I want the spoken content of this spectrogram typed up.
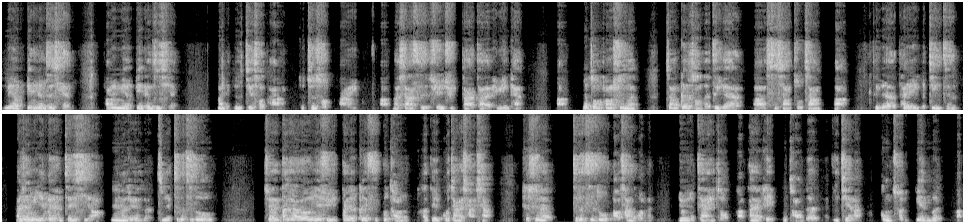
没有变更之前，法律没有变更之前，那你就是接受它，就遵守法律啊。那下次选举大家再来拼拼看啊，用这种方式呢，让各种的这个啊思想主张啊，这个它有一个竞争，那人民也会很珍惜啊。他嗯觉得这个这个制度，虽然大家都也许都有各自不同啊对国家的想象，可是呢，这个制度保障我们拥有这样一种啊，大家可以不同的意见啊共存辩论啊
